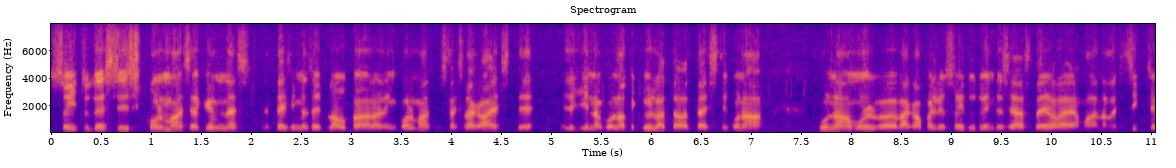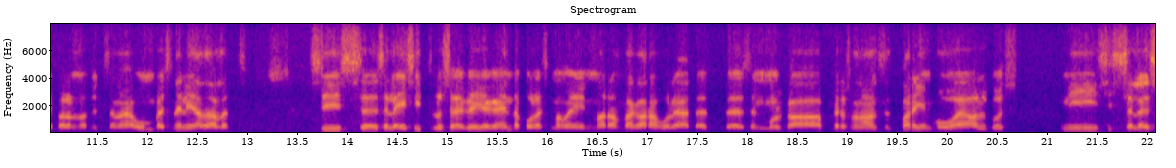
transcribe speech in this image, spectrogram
sõitudes siis kolmas ja kümnes, et esimene sõit laupäeval olin kolmas, mis läks väga hästi, isegi nagu natuke üllatavalt hästi, kuna kuna mul väga palju sõidutunde see aasta ei ole ja ma olen alles tsikli peal olnud, ütleme umbes neli nädalat, siis äh, selle esitluse kõigega enda poolest ma võin, ma arvan, väga rahule jääda, et äh, see on mul ka personaalselt parim hooaja algus. nii siis selles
